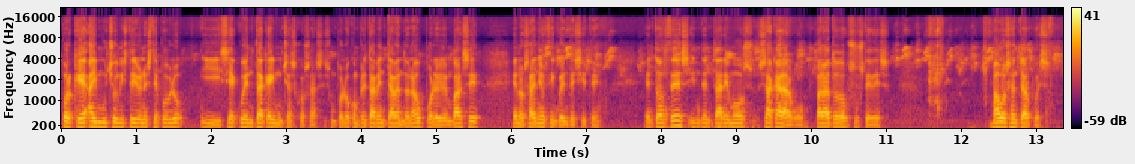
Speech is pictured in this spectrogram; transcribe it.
porque hay mucho misterio en este pueblo y se cuenta que hay muchas cosas. Es un pueblo completamente abandonado por el embalse en los años 57. Entonces intentaremos sacar algo para todos ustedes. Vamos a entrar pues.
